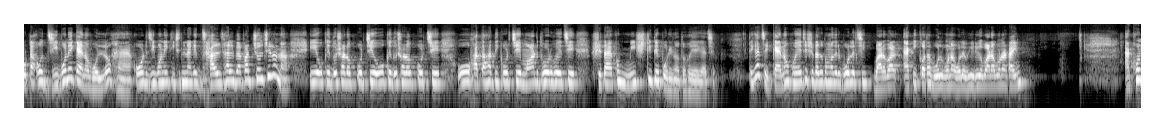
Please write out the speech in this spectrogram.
ওটা ও জীবনে কেন বলল? হ্যাঁ ওর জীবনে কিছুদিন আগে ঝাল ঝাল ব্যাপার চলছিল না? এ ওকে দোষারোপ করছে, ও ওকে দোষারোপ করছে, ও হাতাহাতি করছে, মারধর হয়েছে, সেটা এখন মিষ্টিতে পরিণত হয়ে গেছে। ঠিক আছে? কেন হয়েছে সেটা তো তোমাদের বলেছি, বারবার একই কথা বলব না বলে ভিডিও বাড়াবো না টাইম এখন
